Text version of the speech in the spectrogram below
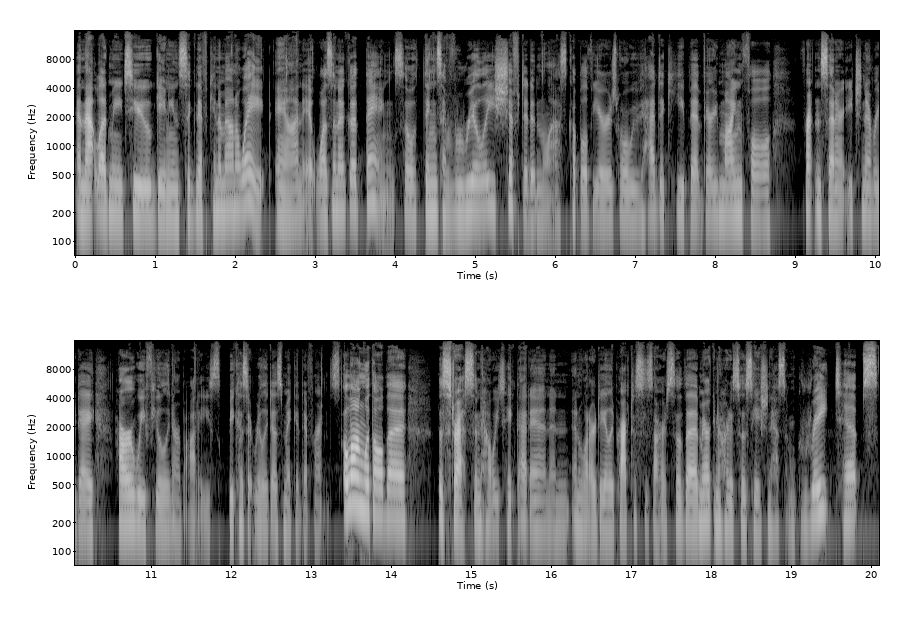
And that led me to gaining significant amount of weight, and it wasn't a good thing. So things have really shifted in the last couple of years where we've had to keep it very mindful front and center each and every day. How are we fueling our bodies? Because it really does make a difference, along with all the the stress and how we take that in and, and what our daily practices are. So the American Heart Association has some great tips,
